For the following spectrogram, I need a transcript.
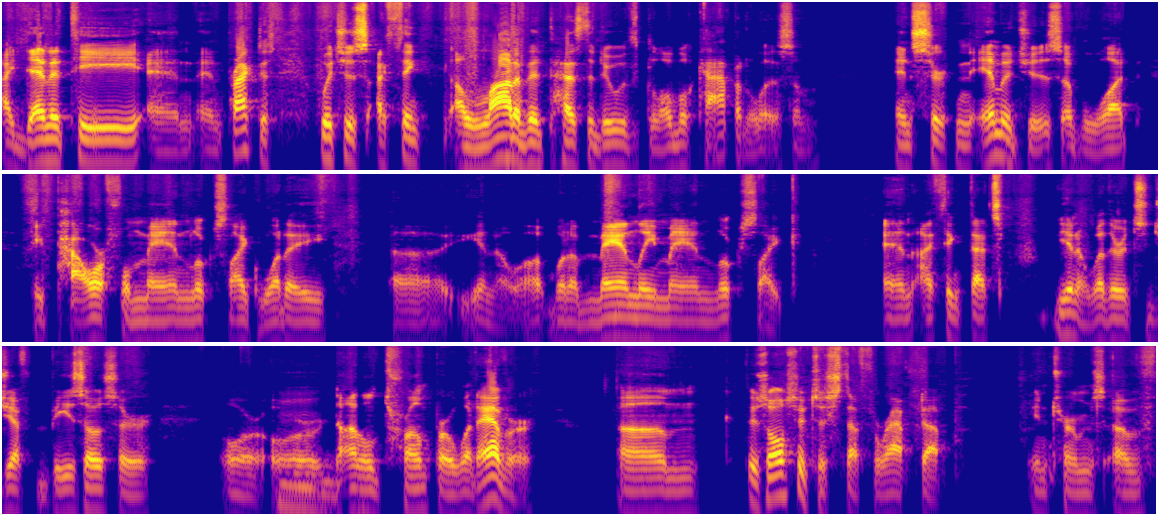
identity and and practice, which is, I think, a lot of it has to do with global capitalism and certain images of what a powerful man looks like, what a uh, you know, uh, what a manly man looks like and I think that's you know whether it's Jeff Bezos or or or mm. Donald Trump or whatever. Um, there's all sorts of stuff wrapped up in terms of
